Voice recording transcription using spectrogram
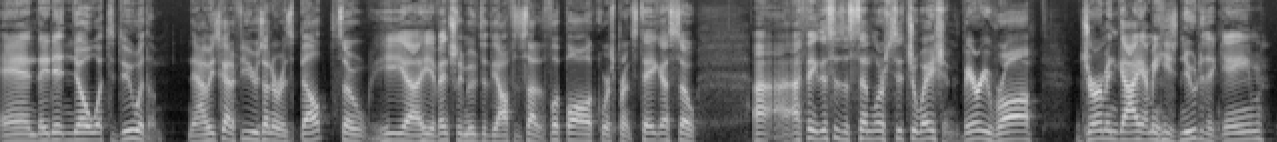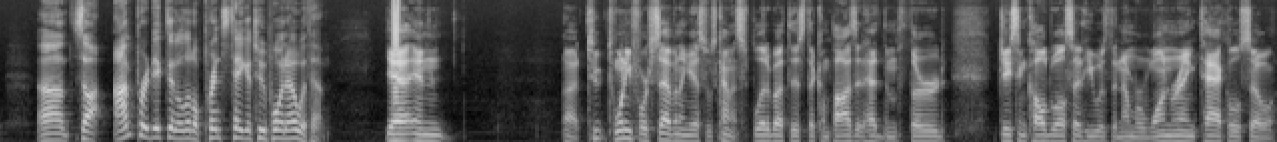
and they didn't know what to do with him. Now he's got a few years under his belt, so he uh, he eventually moved to the offensive side of the football. Of course, Prince Tega. So uh, I think this is a similar situation. Very raw German guy. I mean, he's new to the game. Um, so I'm predicting a little Prince Tega 2.0 with him. Yeah, and uh, 24 7, I guess, was kind of split about this. The composite had them third. Jason Caldwell said he was the number one ranked tackle. So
